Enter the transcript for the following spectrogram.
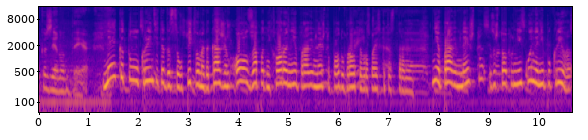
because they are not there. Не е като украинците да се опитваме да кажем, о, западни хора, ние правим нещо по-добро от европейските страни. Ние правим нещо, защото никой не ни покрива,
